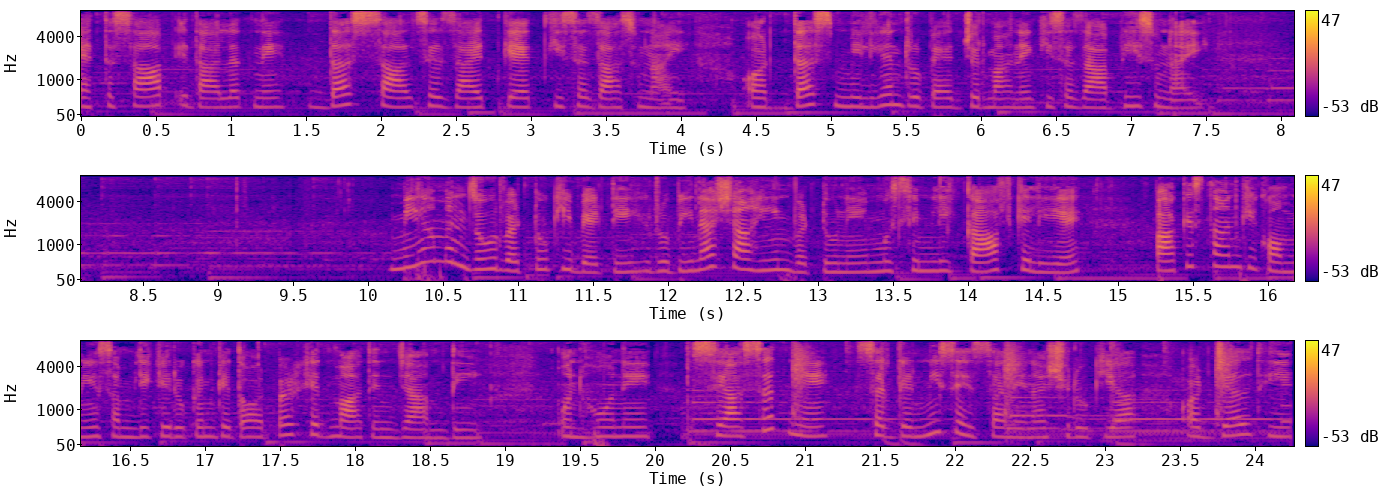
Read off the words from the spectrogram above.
एहतसाब अदालत ने 10 साल से जायद कैद की सज़ा सुनाई और 10 मिलियन रुपए जुर्माने की सज़ा भी सुनाई। मियाँ मंजूर वट्टू की बेटी रुबीना शाहीन वट्टू ने मुस्लिम लीग काफ के लिए पाकिस्तान की कौमी असम्बली के रुकन के तौर पर खिदमात अंजाम दी। उन्होंने सियासत में सरगर्मी से हिस्सा लेना शुरू किया और जल्द ही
